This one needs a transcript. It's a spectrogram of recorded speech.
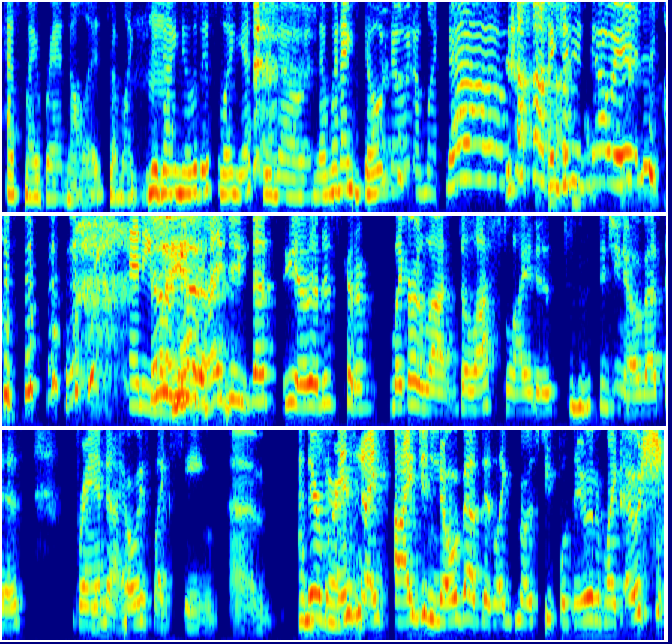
test my brand knowledge. So I'm like, did mm-hmm. I know this one? Yes or no? And then when I don't know it, I'm like, no, I didn't know it. anyway, no, yeah, I think that's yeah, that is kind of like our la- the last slide is. Mm-hmm. Did you know about this? Brand and I always like seeing um I'm there are sure. brands that I, I didn't know about that like most people do and I'm like oh shit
